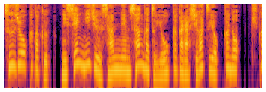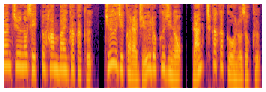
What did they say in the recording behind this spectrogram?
通常価格2023年3月8日から4月4日の期間中のセット販売価格、10時から16時のランチ価格を除く。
